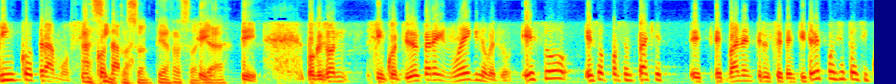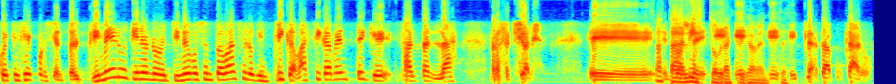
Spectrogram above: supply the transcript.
cinco tramos. Cinco, ah, cinco son, tienes razón, sí, ya. Sí, porque son 52 hectáreas y 9 kilómetros. Eso, esos porcentajes eh, eh, van entre el 73% y el 56%. El primero tiene un 99% de avance, lo que implica básicamente que faltan las recepciones. Eh, está listo eh, prácticamente. claro,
